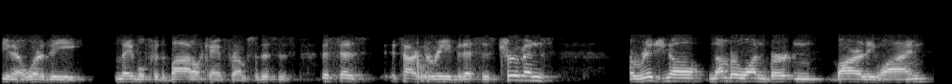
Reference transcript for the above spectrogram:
you know, where the label for the bottle came from. So this is this says it's hard to read, but this is Truman's original number one Burton barley wine.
